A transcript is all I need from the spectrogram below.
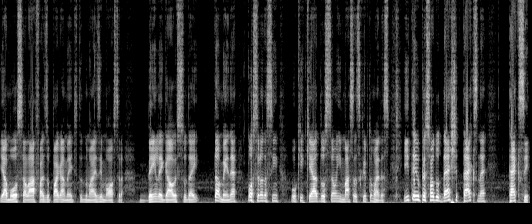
E a moça lá faz o pagamento e tudo mais e mostra. Bem legal isso daí também, né? Mostrando assim o que, é a adoção em massa das criptomoedas. E tem o pessoal do Dash Tax, né? Taxi,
